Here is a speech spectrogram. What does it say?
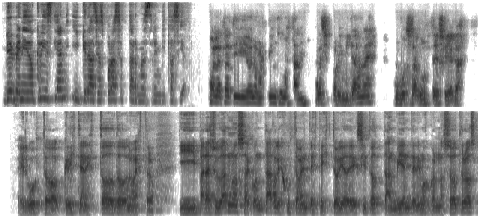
Bienvenido Cristian y gracias por aceptar nuestra invitación. Hola Tati, hola Martín, ¿cómo están? Gracias por invitarme. Un gusto estar con ustedes hoy acá. El gusto, Cristian, es todo, todo nuestro. Y para ayudarnos a contarles justamente esta historia de éxito, también tenemos con nosotros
